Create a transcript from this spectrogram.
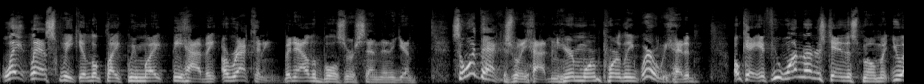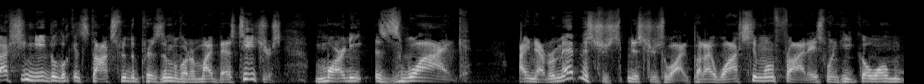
Late last week, it looked like we might be having a reckoning, but now the Bulls are ascending again. So what the heck is really happening here? More importantly, where are we headed? Okay, if you want to understand this moment, you actually need to look at stocks through the prism of one of my best teachers, Marty Zweig. I never met Mr. Mr. Zweig, but I watched him on Fridays when he'd go on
